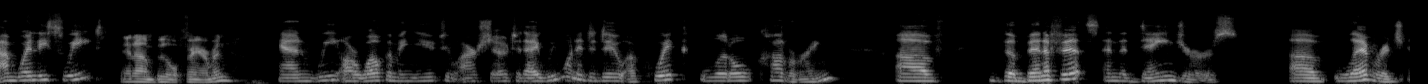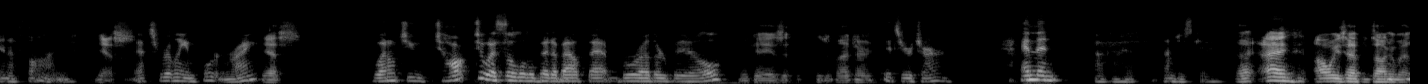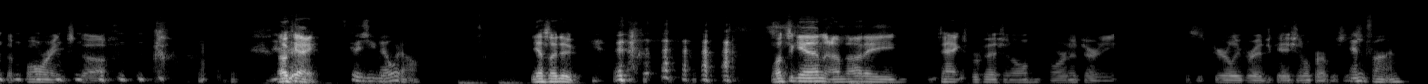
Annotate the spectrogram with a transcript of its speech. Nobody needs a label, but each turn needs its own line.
I'm Wendy Sweet,
And I'm Bill Fairman.
and we are welcoming you to our show today. We wanted to do a quick little covering of the benefits and the dangers of leverage in a fund.
Yes,
That's really important, right?
yes.
Why don't you talk to us a little bit about that, brother Bill?
Okay, is it, is it my turn?
It's your turn. And then, oh, go ahead. I'm just kidding.
I, I always have to talk about the boring stuff. Okay,
It's because you know it all.
yes, I do. Once again, I'm not a tax professional or an attorney. This is purely for educational purposes.
And fun.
